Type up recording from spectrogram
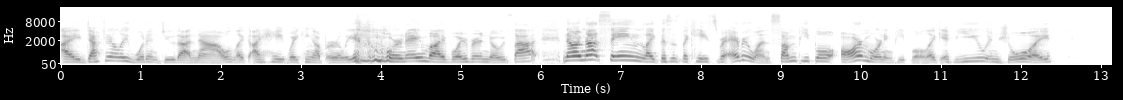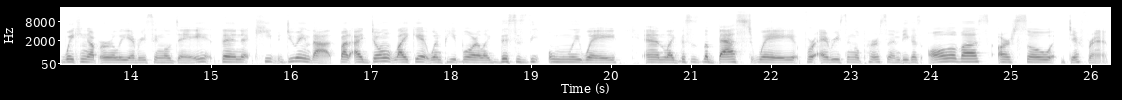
I definitely wouldn't do that now. Like I hate waking up early in the morning. My boyfriend knows that. Now, I'm not saying like this is the case for everyone. Some people are morning people. Like if you enjoy waking up early every single day, then keep doing that. But I don't like it when people are like, this is the only way and like this is the best way for every single person because all of us are so different.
